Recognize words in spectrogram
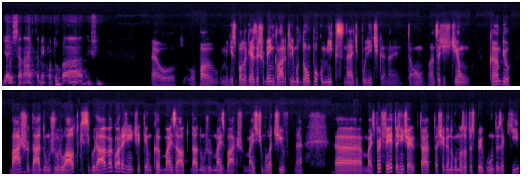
E aí o cenário também é conturbado, enfim. É, o, o, Paulo, o, ministro Paulo Guedes deixou bem claro que ele mudou um pouco o mix né, de política. Né? Então, antes a gente tinha um câmbio baixo dado um juro alto que segurava, agora a gente tem um câmbio mais alto dado um juro mais baixo, mais estimulativo. Né? Uh, mas perfeito, a gente está tá chegando algumas outras perguntas aqui.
